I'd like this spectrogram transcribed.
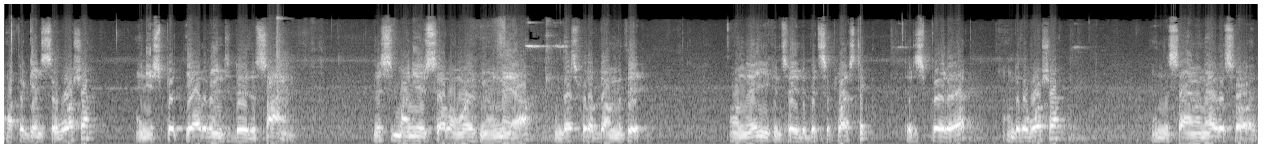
up against the washer, and you split the other end to do the same. This is my new cell I'm working on now, and that's what I've done with it. On there you can see the bits of plastic that are spread out under the washer, and the same on the other side.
